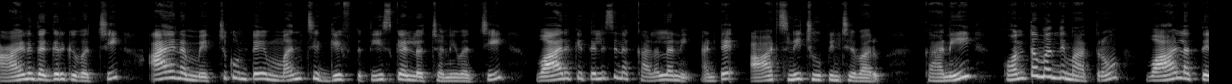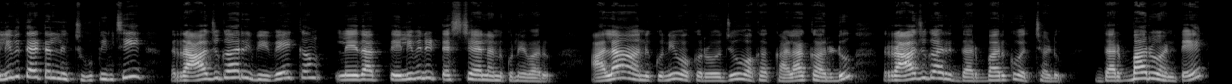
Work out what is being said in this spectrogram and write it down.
ఆయన దగ్గరికి వచ్చి ఆయన మెచ్చుకుంటే మంచి గిఫ్ట్ తీసుకెళ్ళొచ్చని వచ్చి వారికి తెలిసిన కళలని అంటే ఆర్ట్స్ని చూపించేవారు. కానీ కొంతమంది మాత్రం వాళ్ళ తెలివితేటల్ని చూపించి రాజుగారి వివేకం లేదా తెలివిని టెస్ట్ చేయాలనుకునేవారు. అలా అనుకుని ఒకరోజు ఒక కళాకారుడు రాజుగారి దర్బారుకు వచ్చాడు. దర్బారు అంటే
